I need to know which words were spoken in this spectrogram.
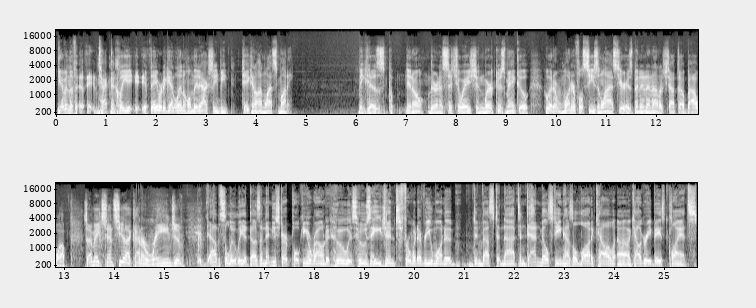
Given the uh, technically, if they were to get Lindholm, they'd actually be taking on less money because you know they're in a situation where Kuzmenko, who had a wonderful season last year, has been in and out of Chateau Bow Wow. Does that make sense to you? That kind of range of It- absolutely, it does. And then you start poking around at who is whose agent for whatever you want to invest in that. And Dan Milstein has a lot of Cal, uh, Calgary-based clients,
